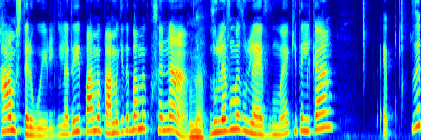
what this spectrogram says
hamster wheel. Δηλαδή πάμε, πάμε και δεν πάμε πουθενά. Ναι. Δουλεύουμε, δουλεύουμε και τελικά ε, δεν,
